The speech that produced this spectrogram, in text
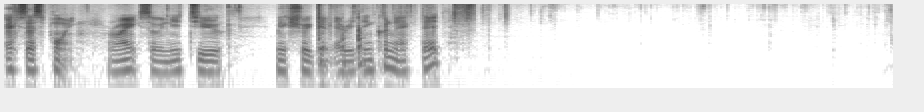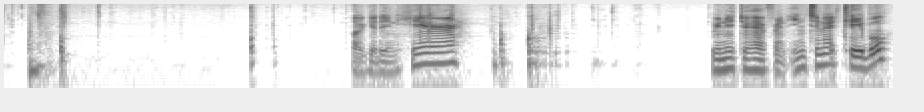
access point right? So we need to make sure get everything connected. Plug it in here. We need to have an internet cable.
